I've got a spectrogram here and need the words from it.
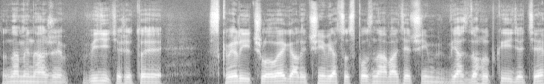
To znamená, že vidíte, že to je skvelý človek, ale čím viac ho spoznávate, čím viac do hĺbky idete,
